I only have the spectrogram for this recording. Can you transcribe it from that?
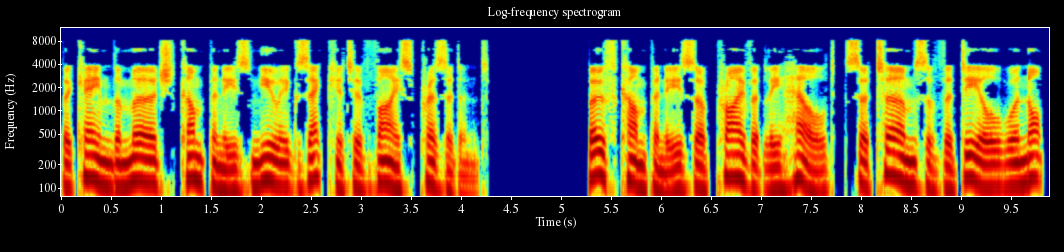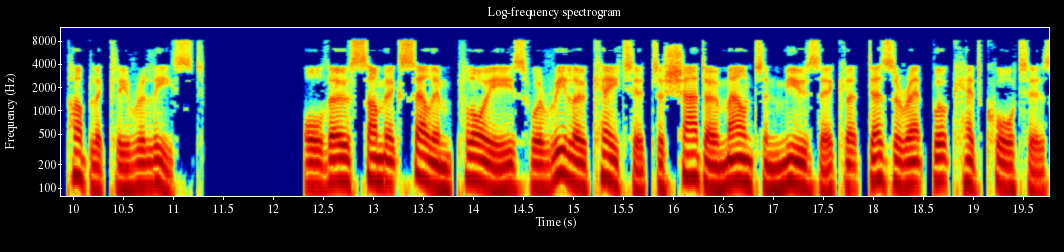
became the merged company's new executive vice president. Both companies are privately held, so terms of the deal were not publicly released. Although some Excel employees were relocated to Shadow Mountain Music at Deseret Book headquarters,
